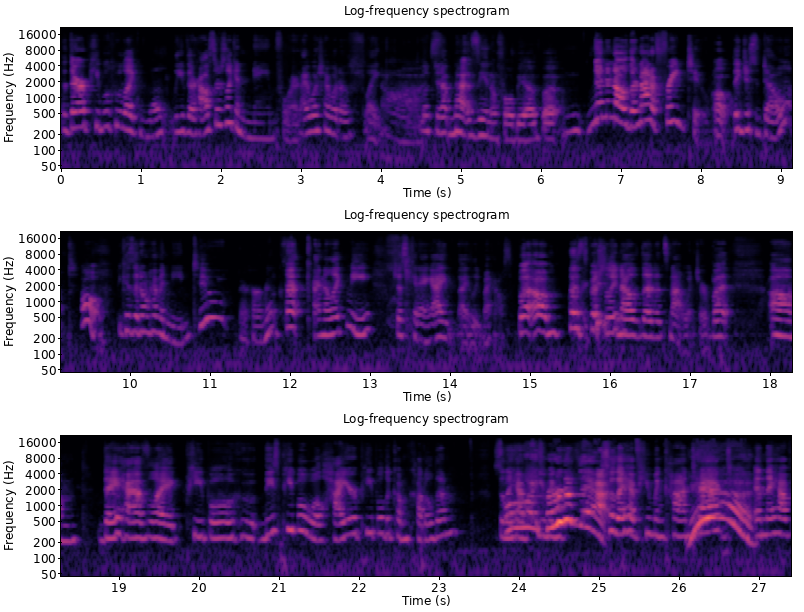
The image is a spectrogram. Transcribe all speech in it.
That there are people who like won't leave their house. There's like a name for it. I wish I would have like Looked it up. Not xenophobia, but no no no, they're not afraid to. oh They just don't oh, because they don't have a need to. they're hermits. kind of like me. Just kidding. I I leave my house, but um, especially now that it's not winter. But um, they have like people who these people will hire people to come cuddle them, so they oh, have I've human, heard of that. so they have human contact. yeah. And they have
